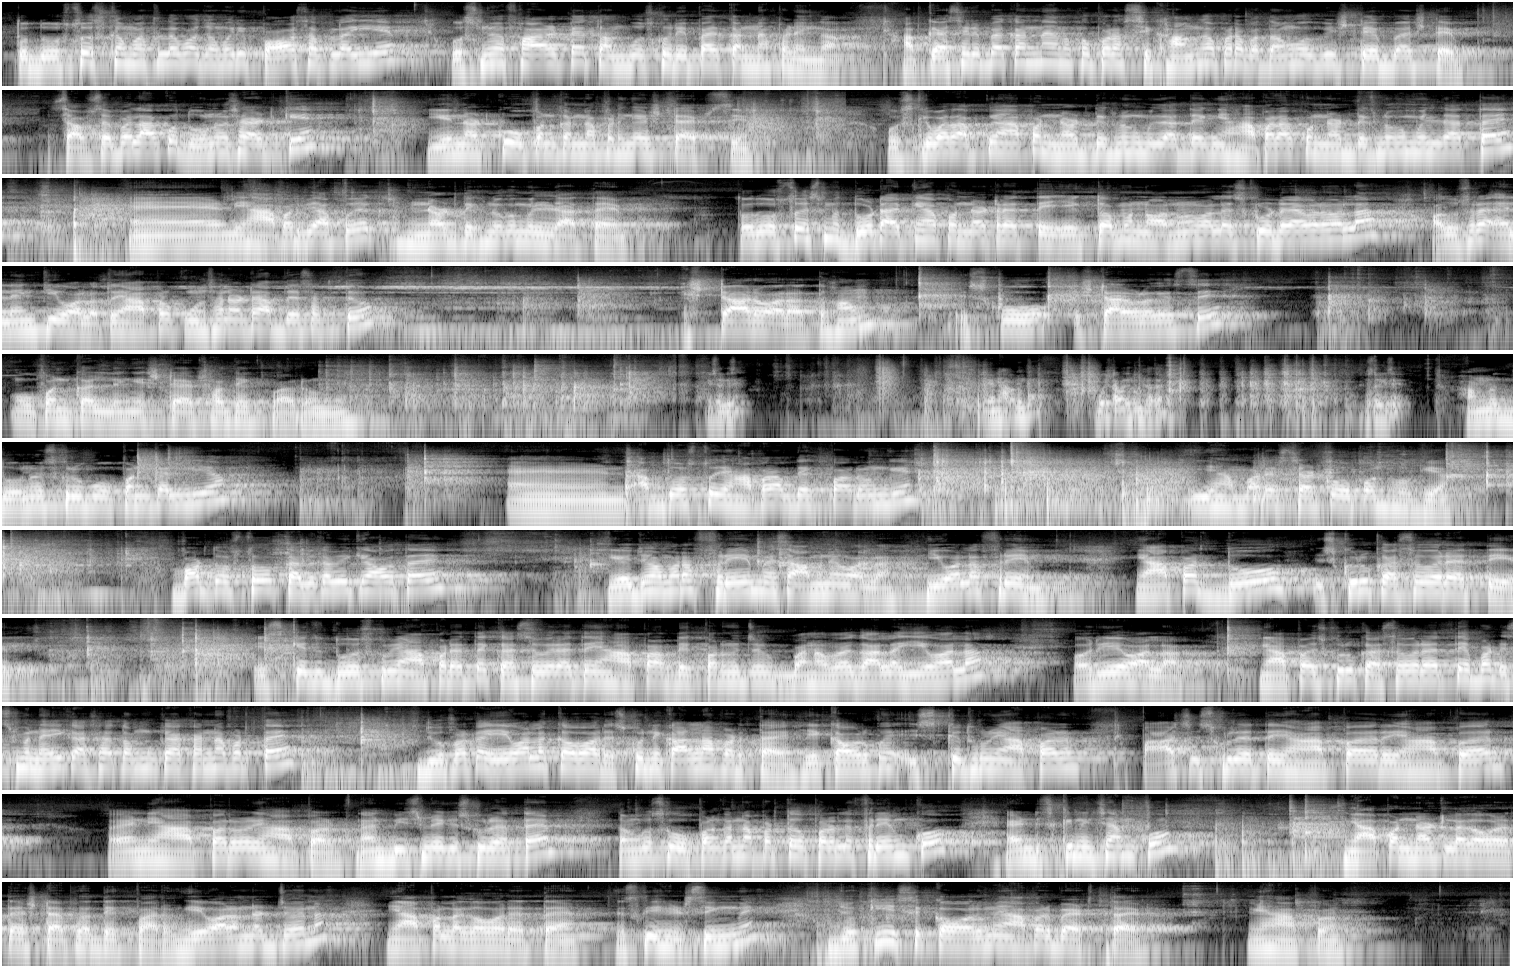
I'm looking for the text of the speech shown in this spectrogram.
तो दोस्तों, इसका मतलब है जो हमारी पावर सप्लाई है, उसमें फॉल्ट है तो हमको उसको रिपेयर करना पड़ेगा। अब कैसे रिपेयर करना है, मैं आपको पूरा सिखाऊँगा, पूरा बताऊँगा भी स्टेप बाय स्टेप सबसे पहले आपको दोनों साइड के ये नट को ओपन करना पड़ेगा इस टाइप से। उसके बाद आपको यहाँ पर नट देखने को मिल जाता है। यहाँ पर आपको नट देखने को मिल जाता है एंड यहाँ पर भी आपको एक नट देखने को मिल जाता है। तो दोस्तों, इसमें दो टाइप के यहाँ पर नट रहते हैं। एक तो अपना नॉर्मल वाला स्क्रू ड्राइवर वाला और दूसरा एल वाला। तो यहाँ पर कौन सा नट है आप दे सकते हो? स्टार वाला। तो हम इसको स्टार वाला से ओपन कर लेंगे। स्टेप्स आप देख पा रहे होंगे। हमने दोनों स्क्रू को ओपन कर लिया। एंड अब दोस्तों, यहाँ पर आप देख पा रहे ये हमारे शर्ट को ओपन हो गया। बट दोस्तों कभी कभी क्या होता है, ये जो हमारा फ्रेम है सामने वाला, ये वाला फ्रेम यहाँ पर दो स्क्रू कसे हुए रहते हैं। इसके जो दो स्क्रू यहाँ पर रहते हैं, कसे हुए रहते हैं, यहाँ पर आप देख पा रहे जो बना हुआ है गाला, ये वाला और ये वाला। यहाँ पर स्क्रू कसे हुए रहते हैं बट इसमें नहीं कसा तो हमको क्या करना पड़ता है, जो ऊपर का ये वाला कवर है, इसको निकालना पड़ता है। ये कवर को इसके थ्रू यहाँ पर पाँच स्क्रू रहते हैं, यहाँ पर यहाँ पर एंड यहाँ पर और यहाँ पर। एंड बीच में एक स्क्रू रहता है तो हमको उसको ओपन करना पड़ता है ऊपर वाले फ्रेम को एंड इसके नीचे हमको यहाँ पर नट लगा हुआ रहता है इस टाइप देख पा रहे हो। ये वाला नट जो है ना, यहाँ पर लगा हुआ रहता है, इसकी हिटसिंग में, जो कि इस कवर में यहाँ पर बैठता है, यहाँ पर।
